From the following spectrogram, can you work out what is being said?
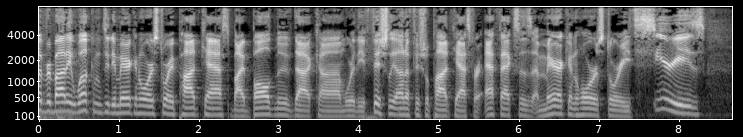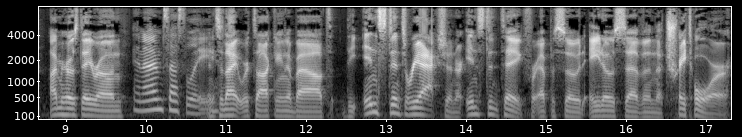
everybody. Welcome to the American Horror Story Podcast by BaldMove.com. We're the officially unofficial podcast for FX's American Horror Story series. I'm your host, Aaron. And I'm Cecily. And tonight we're talking about the instant reaction or instant take for episode 807, A Traitor.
